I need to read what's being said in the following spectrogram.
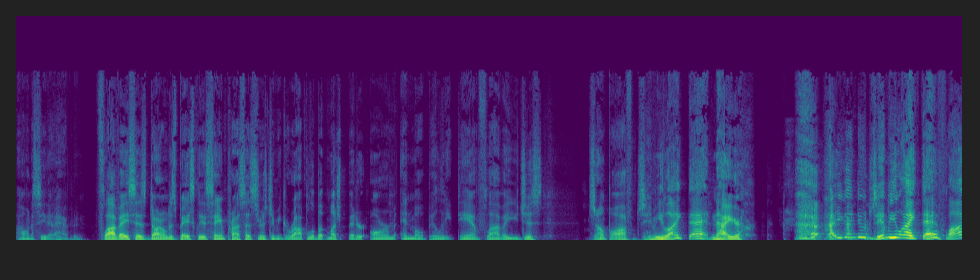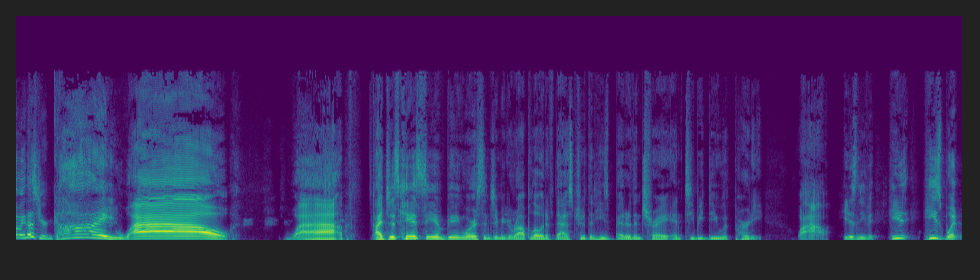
I want to see that happen. Flave says Darnold is basically the same processor as Jimmy Garoppolo, but much better arm and mobility. Damn, Flave, you just jump off Jimmy like that. Now you're how you gonna do Jimmy like that, Flave? That's your guy. Wow. Wow. I just can't see him being worse than Jimmy Garoppolo. And if that's true, then he's better than Trey and TBD with Purdy. Wow. He doesn't even he he's went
